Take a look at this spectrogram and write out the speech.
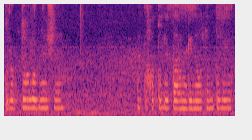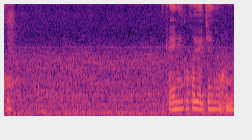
Tulog-tulog na siya. At ako tuloy parang ginutom tuloy ako. Kainin ko kaya dyan yung ano,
